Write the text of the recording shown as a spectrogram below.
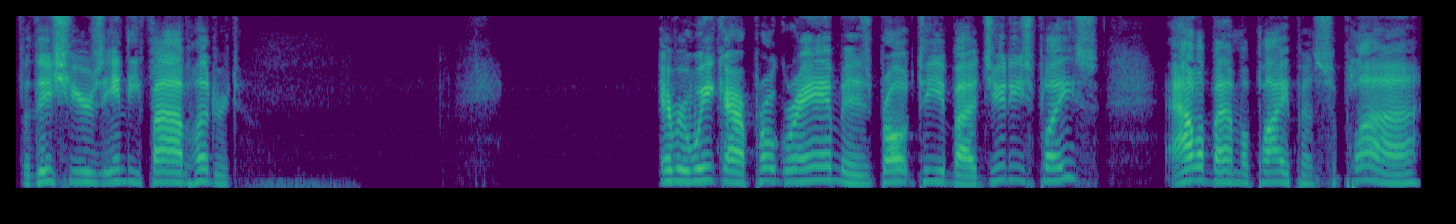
for this year's Indy 500. Every week, our program is brought to you by Judy's Place. Alabama Pipe and Supply,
